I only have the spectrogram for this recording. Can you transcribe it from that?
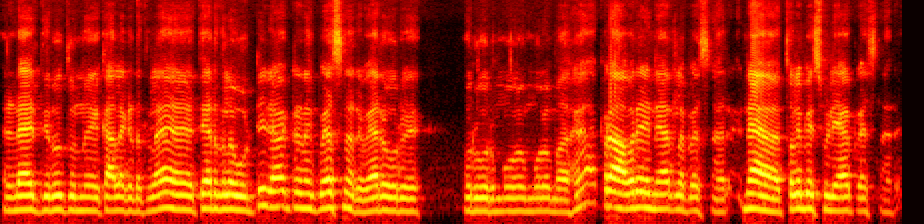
ரெண்டாயிரத்தி இருபத்தொன்னு காலகட்டத்தில் தேர்தலை ஒட்டி டாக்டர் எனக்கு பேசினாரு வேற ஒரு ஒரு ஒரு மூ- மூலமாக. அப்புறம் அவரே நேரில் பேசினார் தொலைபேசி வழியாக பேசினார்.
